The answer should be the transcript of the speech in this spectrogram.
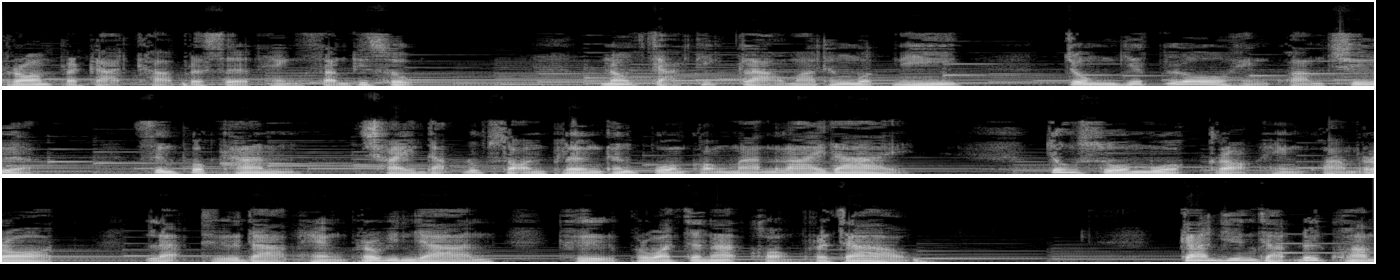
พร้อมประกาศข่าวประเสริฐแห่งสันติสุข นอกจากที่กล่าวมาทั้งหมดนี้ จงยึดโล่แห่งความเชื่อ ซึ่งพวกท่านใช้ดับลูกศรเพลิงทั้งปวงของมารร้ายได้ จงสวมหมวกเกราะแห่งความรอด และถือดาบแห่งพระวิญญาณ คือพระวจนะของพระเจ้า การยืนหยัดด้วยความ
